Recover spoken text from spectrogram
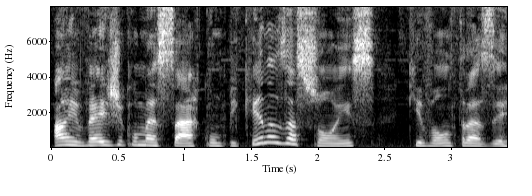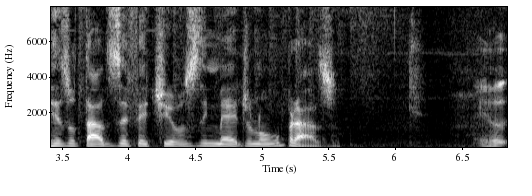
Ao invés de começar com pequenas ações que vão trazer resultados efetivos em médio e longo prazo. Eu,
